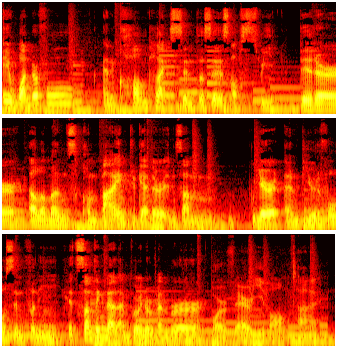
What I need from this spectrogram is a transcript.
A wonderful and complex synthesis of sweet, bitter elements combined together in some weird and beautiful symphony. It's something that I'm going to remember For a very long time.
